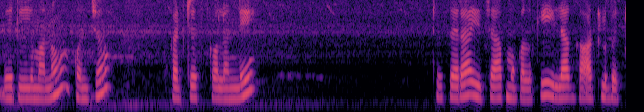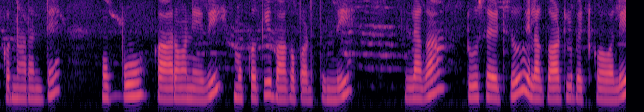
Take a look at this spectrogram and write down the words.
వీటిని మనం కొంచెం కట్ చేసుకోవాలండి. చూసారా? ఈ చేప ముక్కలకి ఇలా ఘాట్లు పెట్టుకున్నారంటే ఉప్పు కారం అనేవి ముక్కకి బాగా పడుతుంది. ఇలాగా టూ సైడ్స్ ఇలా ఘాట్లు పెట్టుకోవాలి.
